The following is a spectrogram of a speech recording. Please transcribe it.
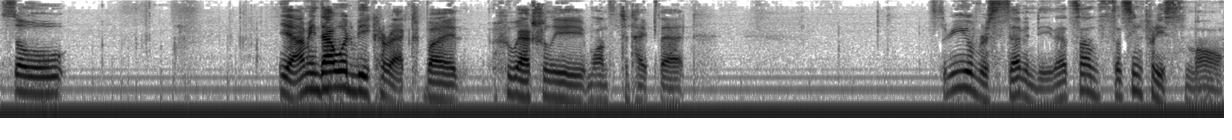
So, yeah, I mean, that would be correct, but who actually wants to type that? 3 over 70, that sounds, that seems pretty small.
